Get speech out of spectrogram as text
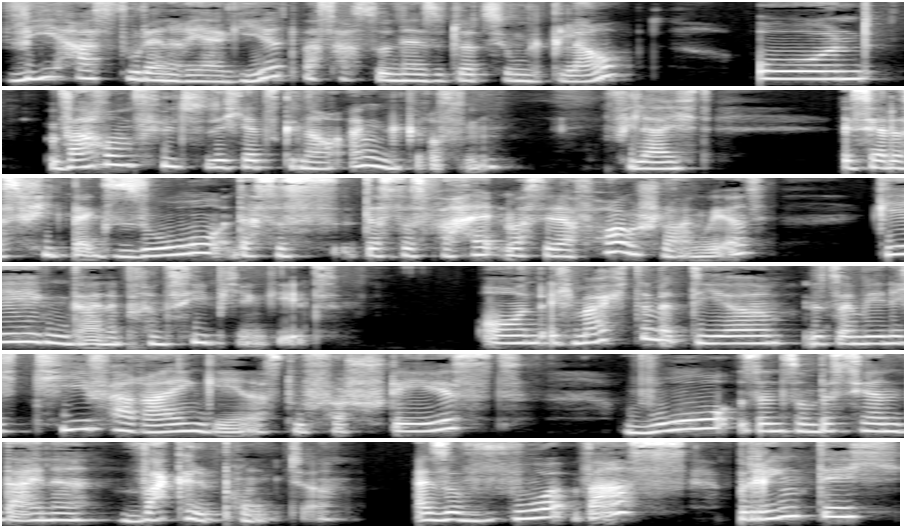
wie hast du denn reagiert? Was hast du in der Situation geglaubt? Und warum fühlst du dich jetzt genau angegriffen? Vielleicht ist ja das Feedback so, dass es, dass das Verhalten, was dir da vorgeschlagen wird, gegen deine Prinzipien geht. Und ich möchte mit dir jetzt ein wenig tiefer reingehen, dass du verstehst, wo sind so ein bisschen deine Wackelpunkte. Also wo, was bringt dich,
